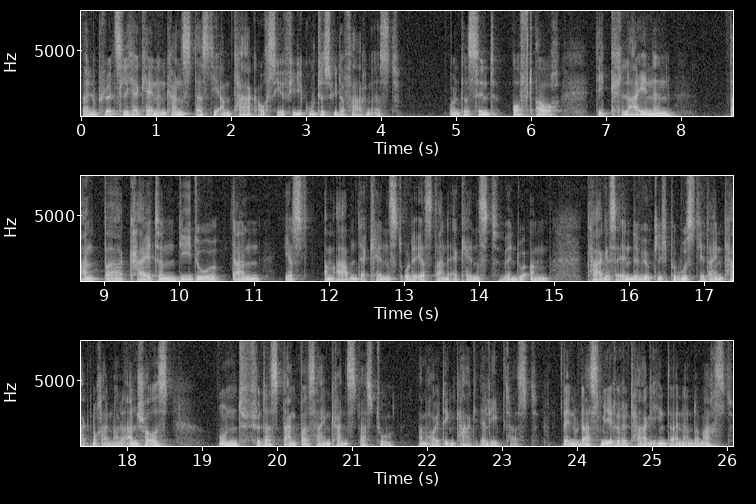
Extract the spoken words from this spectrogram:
weil du plötzlich erkennen kannst, dass dir am Tag auch sehr viel Gutes widerfahren ist. Und das sind oft auch die kleinen Dankbarkeiten, die du dann erst am Abend erkennst oder erst dann erkennst, wenn du am Tagesende wirklich bewusst dir deinen Tag noch einmal anschaust und für das dankbar sein kannst, was du am heutigen Tag erlebt hast. Wenn du das mehrere Tage hintereinander machst,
